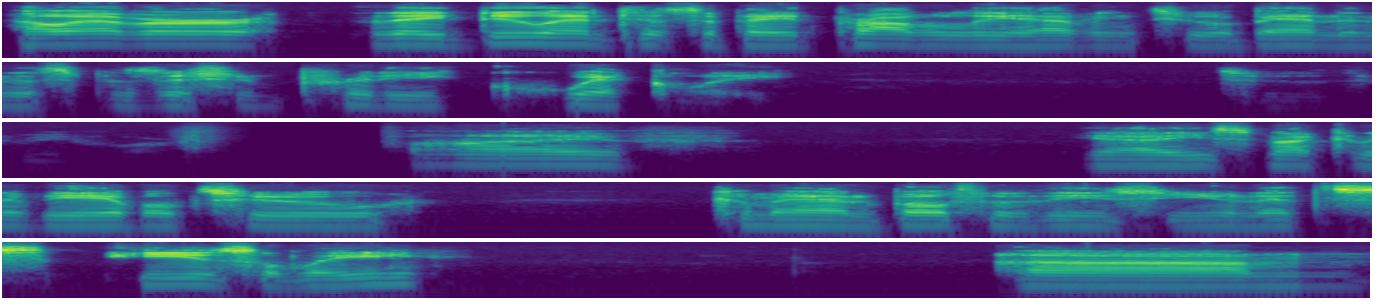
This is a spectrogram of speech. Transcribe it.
However, they do anticipate probably having to abandon this position pretty quickly. Two, three, four, five. Yeah, he's not going to be able to command both of these units easily. Um,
